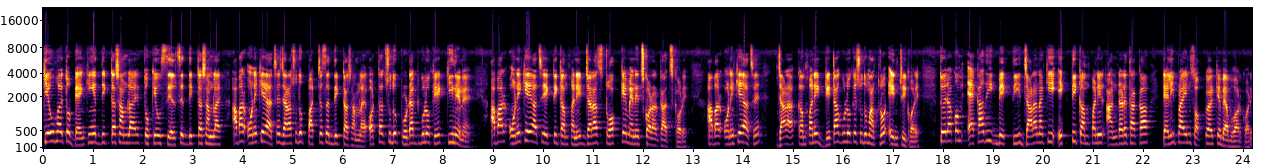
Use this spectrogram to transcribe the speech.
কেউ হয়তো ব্যাংকিংয়ের দিকটা সামলায়, তো কেউ সেলসের দিকটা সামলায়। আবার অনেকে আছে যারা শুধু পারচেসের দিকটা সামলায়, অর্থাৎ শুধু প্রোডাক্টগুলোকে কিনে নেয়। আবার অনেকে আছে একটি কোম্পানির যারা স্টককে ম্যানেজ করার কাজ করে। আবার অনেকে আছে যারা কোম্পানির ডেটাগুলোকে শুধুমাত্র এন্ট্রি করে। তো এরকম একাধিক ব্যক্তি যারা নাকি একটি কোম্পানির আন্ডারে থাকা টেলিপ্রাইম সফটওয়্যারকে ব্যবহার করে।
